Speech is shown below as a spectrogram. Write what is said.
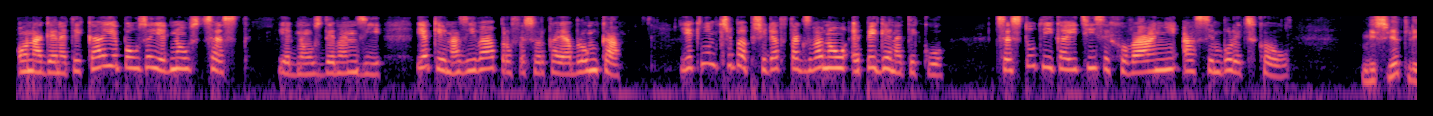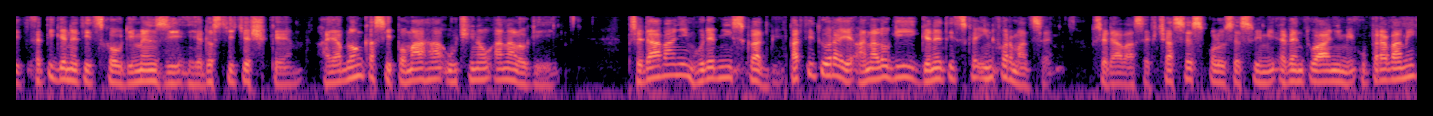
Ona genetika je pouze jednou z cest, jednou z dimenzí, jak je nazývá profesorka Jablonka. Je k ním třeba přidat takzvanou epigenetiku, cestu týkající se chování a symbolickou. Vysvětlit epigenetickou dimenzi je dosti těžké a Jablonka si pomáhá účinnou analogií. Předáváním hudební skladby. Partitura je analogií genetické informace. Předává se v čase spolu se svými eventuálními úpravami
